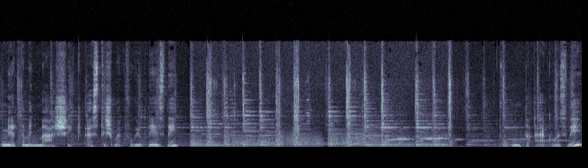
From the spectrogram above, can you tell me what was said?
miért nem egy másik, ezt is meg fogjuk nézni. Fogunk találkozni.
